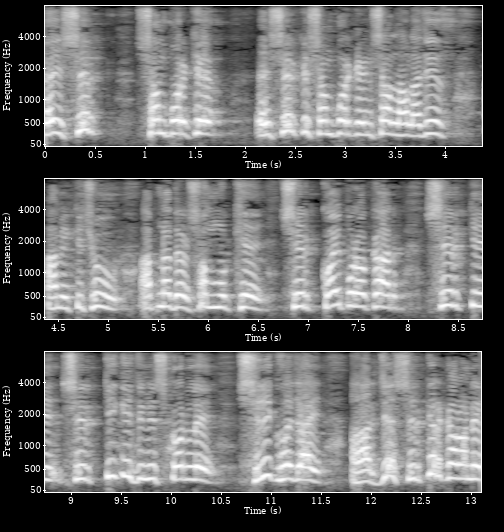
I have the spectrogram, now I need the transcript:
এই শির্ক সম্পর্কে, এই শির্ক সম্পর্কে ইনশাআল্লাহ আজিজ আমি কিছু আপনাদের সম্মুখে শির কয় প্রকার? শির কি শির কি কি জিনিস করলে শিরিক হয়ে যায়? আর যে শিরকের কারণে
